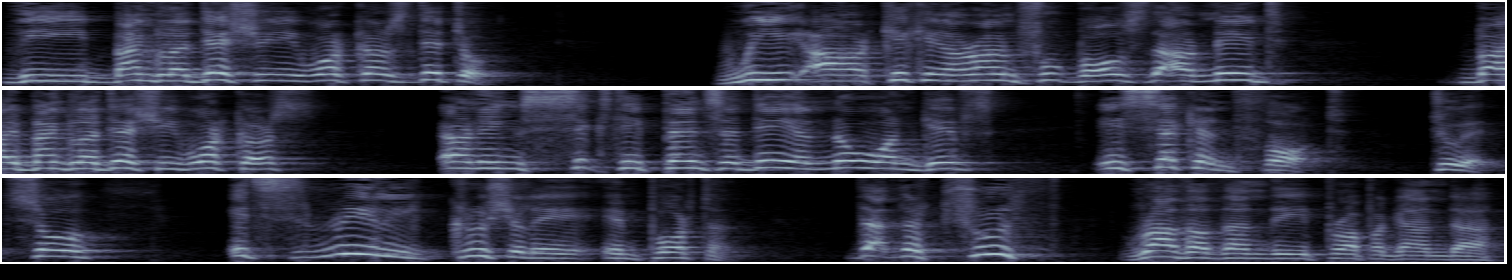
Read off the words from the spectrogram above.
The Bangladeshi workers ditto. We are kicking around footballs that are made by Bangladeshi workers earning 60 pence a day, and no one gives a second thought to it. So it's really crucially important that the truth rather than the propaganda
